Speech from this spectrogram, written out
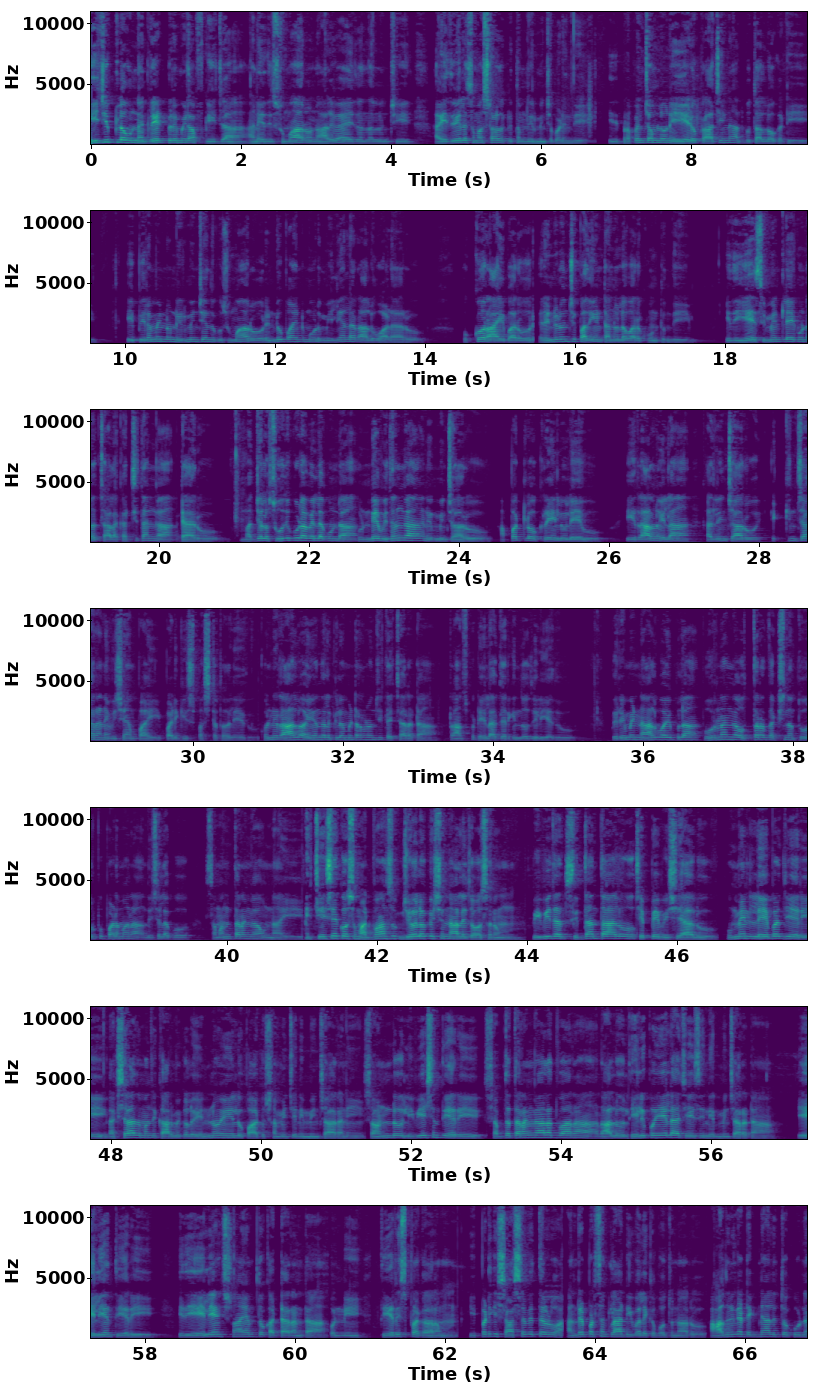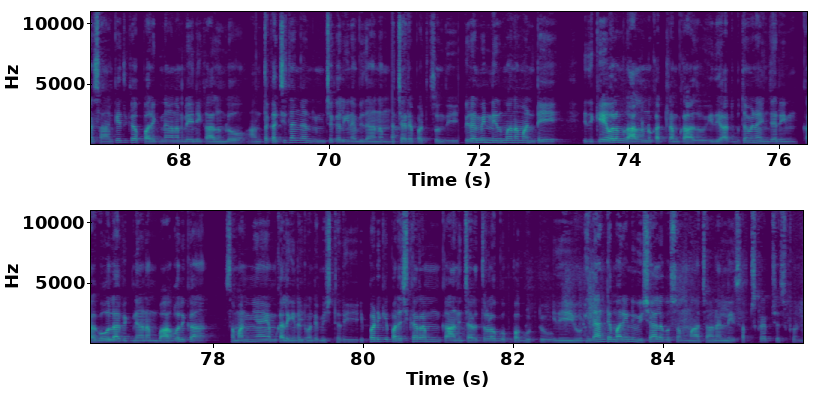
ఈజిప్ట్లో ఉన్న great pyramid of Giza అనేది సుమారు నాలుగు వేల ఐదు వందల నుంచి ఐదు వేల సంవత్సరాల క్రితం నిర్మించబడింది. ఇది ప్రపంచంలోని ఏడు ప్రాచీన అద్భుతాల్లో ఒకటి. ఈ పిరమిడ్ను నిర్మించేందుకు సుమారు రెండు పాయింట్ మూడు మిలియన్ల రాళ్ళు వాడారు. ఒక్కో రాయి బరువు రెండు నుంచి పదిహేను టన్నుల వరకు ఉంటుంది. ఇది ఏ సిమెంట్ లేకుండా చాలా ఖచ్చితంగా కట్టారు మధ్యలో సూది కూడా వెళ్ళకుండా ఉండే విధంగా నిర్మించారు. అప్పట్లో క్రేన్లు లేవు. ఈ రాళ్ళను ఎలా కదిలించారు ఎక్కించారనే విషయంపై ఇప్పటికీ స్పష్టత లేదు. కొన్ని రాళ్ళు ఐదు వందల కిలోమీటర్ల నుంచి తెచ్చారట. ట్రాన్స్పోర్ట్ ఎలా జరిగిందో తెలియదు. పిరమిడ్ నాలుగు వైపులా పూర్ణంగా ఉత్తర దక్షిణ తూర్పు పడమర దిశలకు సమాంతరంగా ఉన్నాయి. ఇది చేసే కోసం అడ్వాన్స్ జియోలొకేషన్ నాలెడ్జ్ అవసరం. వివిధ సిద్ధాంతాలు చెప్పే విషయాలు. ఉమెన్ లేబర్ థియరీ లక్షలాది మంది కార్మికులు ఎన్నో ఏళ్ళ పాటు శ్రమించి నిర్మించారని సౌండ్ లివియేషన్ థియరీ శబ్ద తరంగాల ద్వారా రాళ్ళు తేలిపోయేలా చేసి నిర్మించారట. ఏలియన్ థియరీ ఇది ఏలియన్స్ సాయంతో కట్టారంట. కొన్ని థియరీస్ ప్రకారం ఇప్పటికీ శాస్త్రవేత్తలు హండ్రెడ్ పర్సెంట్ క్లారిటీ ఇవ్వలేకపోతున్నారు. ఆధునిక టెక్నాలజీతో కూడిన సాంకేతిక పరిజ్ఞానం లేని కాలంలో అంత ఖచ్చితంగా నిర్మించగలిగిన విధానం ఆశ్చర్యపడుతుంది పిరమిడ్ నిర్మాణం అంటే ఇది కేవలం రాళ్ళను కట్టడం కాదు ఇది అద్భుతమైన ఇంజనీరింగ్ ఖగోళ విజ్ఞానం భౌగోళిక సమన్యాయం కలిగినటువంటి మిస్టరీ. ఇప్పటికీ పరిష్కారం కాని చరిత్రలో గొప్ప గుట్టు. ఇది ఇలాంటి మరిన్ని విషయాల కోసం మా ఛానల్ని సబ్స్క్రైబ్ చేసుకోండి.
